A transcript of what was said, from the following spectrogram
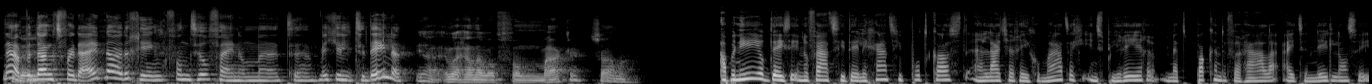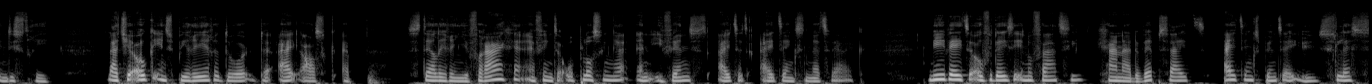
Nou, Voor deze- bedankt voor de uitnodiging. Ik vond het heel fijn om het met jullie te delen. Ja, en wij gaan daar wat van maken samen. Abonneer je op deze Innovatie Delegatie podcast en laat je regelmatig inspireren met pakkende verhalen uit de Nederlandse industrie. Laat je ook inspireren door de iAsk app. Stel hierin je vragen en vind de oplossingen en events uit het iTanks netwerk. Meer weten over deze innovatie? Ga naar de website itanks.eu slash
